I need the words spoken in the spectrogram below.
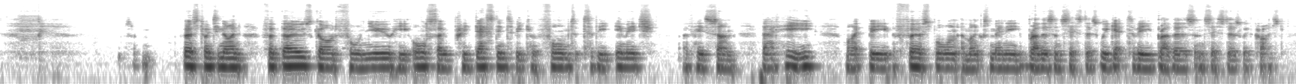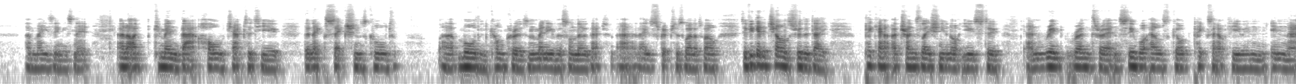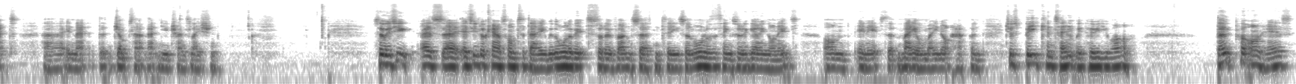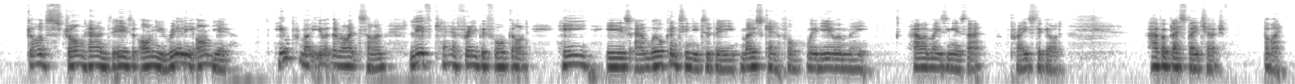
Verse 29 For those God foreknew, he also predestined to be conformed to the image of his Son, that he might be the firstborn amongst many brothers and sisters. We get to be brothers and sisters with Christ. Amazing, isn't it? And I commend that whole chapter to you. The next section's called uh, More Than Conquerors, and many of us will know that uh, those scriptures well as well. So if you get a chance through the day, pick out a translation you're not used to and re- run through it and see what else God picks out for you in in that uh, in that that jumps out that new translation. So as you as uh, as you look out on today with all of its sort of uncertainties and all of the things that are going on it on in it that may or may not happen, just be content with who you are. Don't put on airs. God's strong hand is on you, really on you. He'll promote you at the right time. Live carefree before God. He is and will continue to be most careful with you and me. How amazing is that? Praise to God. Have a blessed day, church. Bye bye.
